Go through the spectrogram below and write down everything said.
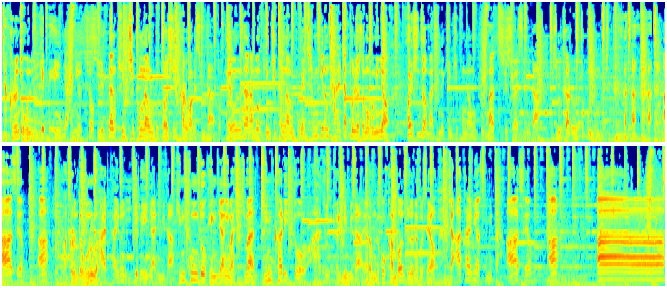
자 그런데 오늘 이게 메인이 아니었죠. 일단 김치 콩나물부터 시식하러 가겠습니다. 또 배운 사람은 김치 콩나물국에 참기름 살짝 돌려서 먹으면요 훨씬 더 맛있는 김치 콩나물국 맛 드실 수가 있습니다. 김가루 조금 넣으면 맛있다. 아 하세요. 아, 아 그런데 오늘 아타임은 이게 메인이 아닙니다. 김콩도 굉장히 맛있지만 김칼이 또 아주 별미입니다. 여러분들 꼭 한번 도전해 보세요. 자 아타임이 왔습니다. 아 하세요. 아 아.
